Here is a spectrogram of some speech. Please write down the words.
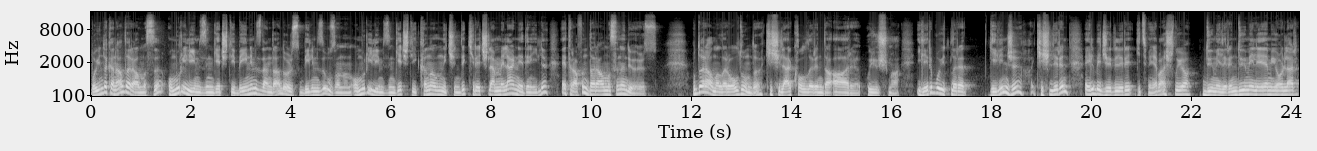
Boyunda kanal daralması, omuriliğimizin geçtiği, beynimizden daha doğrusu belimize uzanan omuriliğimizin geçtiği kanalın içinde kireçlenmeler nedeniyle etrafın daralmasına diyoruz. Bu daralmalar olduğunda kişiler kollarında ağrı, uyuşma, ileri boyutlara gelince kişilerin el becerileri gitmeye başlıyor. Düğmelerin düğmeleyemiyorlar.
